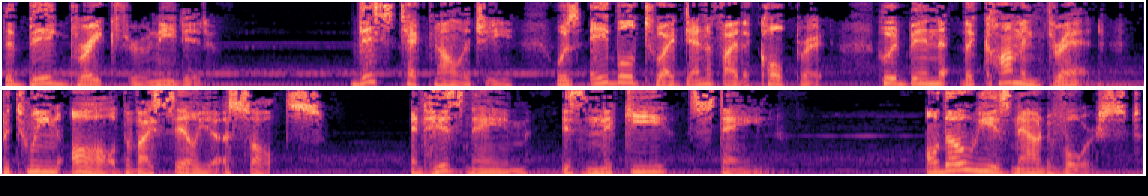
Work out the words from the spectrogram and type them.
the big breakthrough needed. This technology was able to identify the culprit who had been the common thread between all the Visalia assaults. And his name is Nicky Stain. Although he is now divorced,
